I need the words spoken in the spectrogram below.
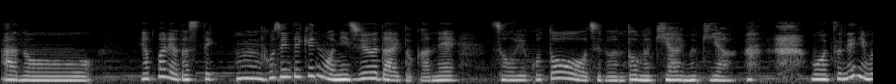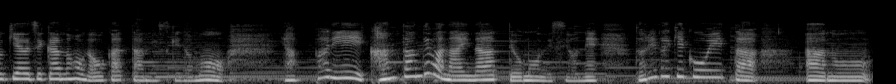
あのやっぱり私って、うん、個人的にも20代とかねそういうことを自分と向き合い向き合う もう常に向き合う時間の方が多かったんですけどもやっぱり簡単ではないなって思うんですよね。どれだけこういったあの、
